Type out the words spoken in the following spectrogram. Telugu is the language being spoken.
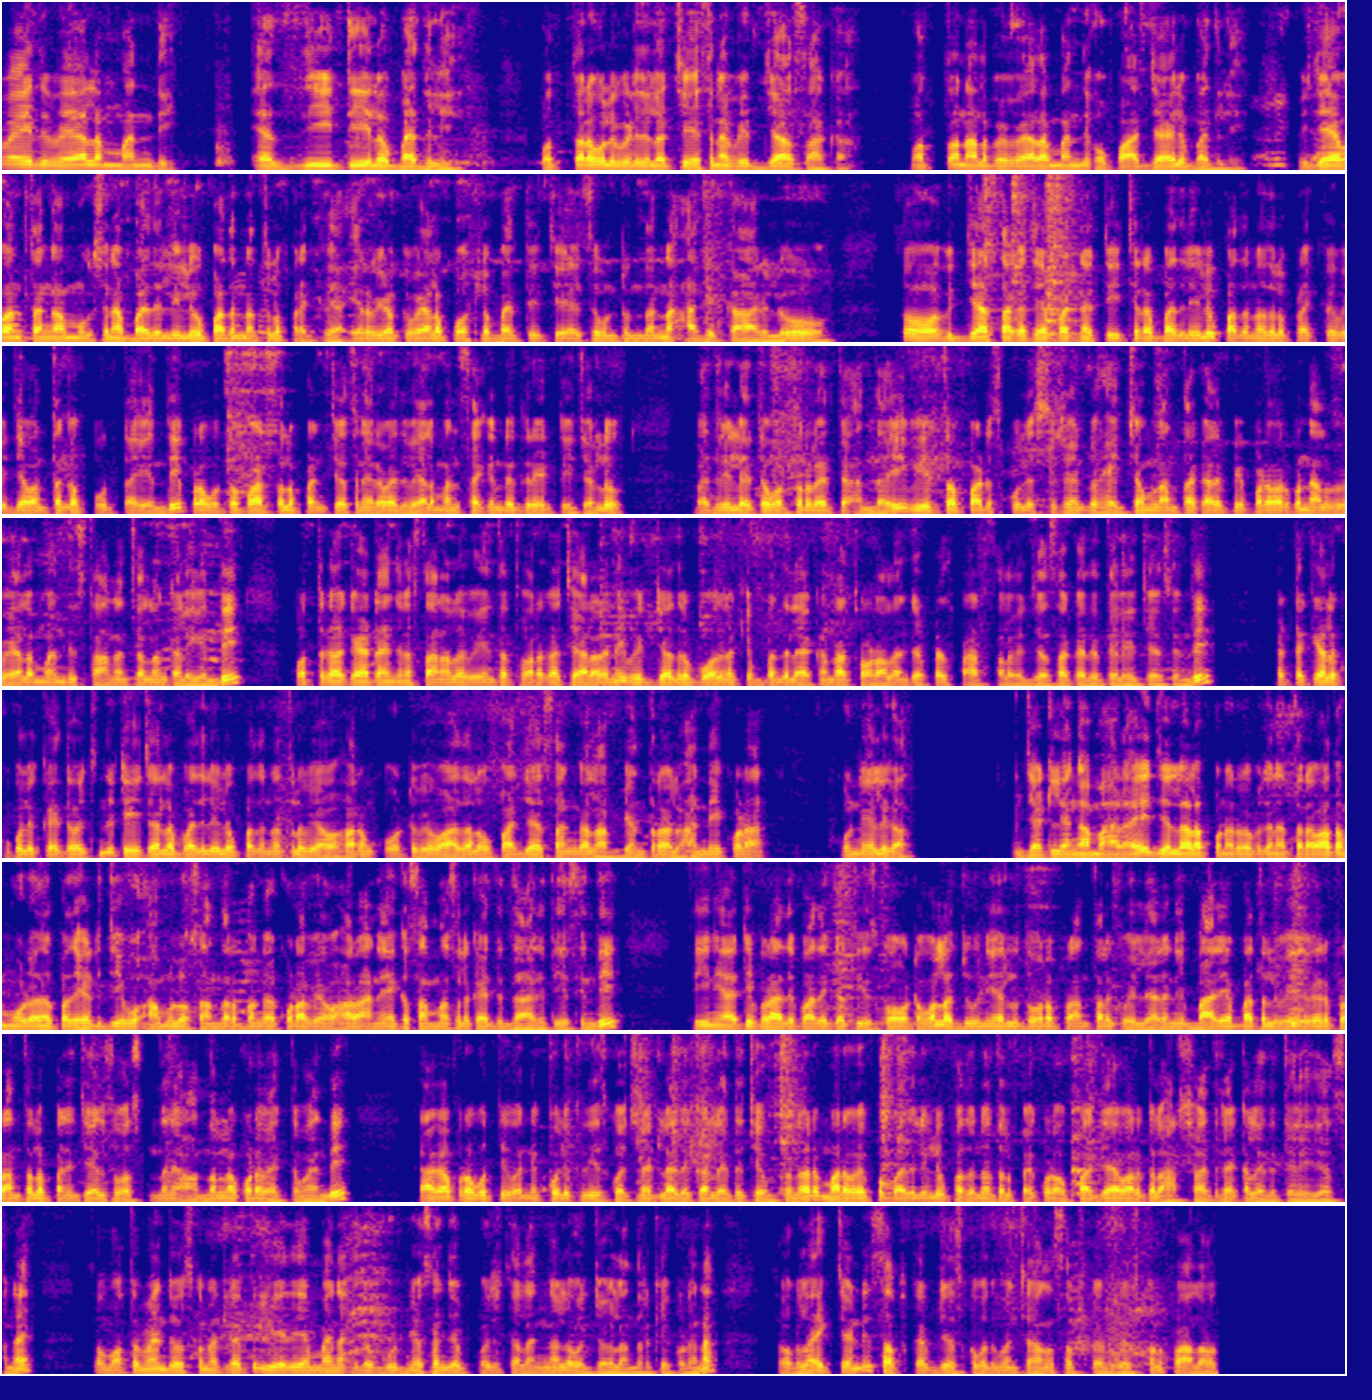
ఇరవై ఐదు వేల మంది ఎస్జిటిలో బదిలీ ఉత్తర్వులు విడుదల చేసిన విద్యాశాఖ. మొత్తం నలభై వేల మంది ఉపాధ్యాయులు బదిలీ. విజయవంతంగా ముగిసిన బదిలీలు పదోన్నతుల ప్రక్రియ. ఇరవై ఒక్క వేల పోస్టులు భర్తీ చేయాల్సి ఉంటుందన్న అధికారులు. సో విద్యాశాఖ చేపట్టిన టీచర్ బదిలీలు పదోన్నతుల ప్రక్రియ విజయవంతంగా పూర్తయింది. ప్రభుత్వ పాఠశాలలో పనిచేసిన ఇరవై ఐదు వేల మంది సెకండరీ గ్రేడ్ టీచర్లు బదిలీలు అయితే ఉత్తర్వులు అయితే అందాయి. వీరితో పాటు స్కూల్ అసిస్టెంట్లు హెచ్ఎంలు అంతా కలిపి ఇప్పటివరకు నలభై వేల మంది స్థానచలనం కలిగింది. కొత్తగా కేటాయించిన స్థానాల్లో వేయంత త్వరగా చేరాలని విద్యార్థుల బోధనకు ఇబ్బంది లేకుండా చూడాలని చెప్పేసి పాఠశాల విద్యాశాఖ అయితే తెలియజేసింది. ఎట్టకేలకు కొలిక్ అయితే వచ్చింది. టీచర్ల బదిలీలు పదోన్నతులు వ్యవహారం కోర్టు వివాదాలు ఉపాధ్యాయ సంఘాల అభ్యంతరాలు అన్నీ కూడా కొన్నేళ్ళుగా జటిలంగా మారాయి. జిల్లాల పునర్విభజన తర్వాత మూడు వందల పదిహేడు జీవో అమలు సందర్భంగా కూడా వ్యవహారం అనేక సమస్యలకు అయితే దారితీసింది. సీనియారిటీ ప్రాతిపదిక తీసుకోవడం వల్ల జూనియర్లు దూర ప్రాంతాలకు వెళ్ళారని భార్యాభర్తలు వేరు ప్రాంతాల్లో పనిచేయాల్సి వస్తుందని ఆందోళన కూడా వ్యక్తమైంది. కాగా ప్రభుత్వం ఇవన్నీ కొలికి తీసుకొచ్చినట్లు అధికారులు అయితే చెబుతున్నారు. మరోవైపు బదిలీలు పదోన్నతులపై కూడా ఉపాధ్యాయ వర్గాలు హర్షాతిరేకాలు అయితే తెలియజేస్తున్నాయి. సో మొత్తం మీద చూసుకున్నట్లయితే ఏది ఏమైనా ఇదో గుడ్ న్యూస్ అని చెప్పుకోవచ్చు తెలంగాణలో ఉద్యోగులందరికీ కూడా సో ఒక లైక్ చేయండి సబ్స్క్రైబ్ చేసుకోవద్దు మన ఛానల్ సబ్స్క్రైబ్ చేసుకొని ఫాలో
